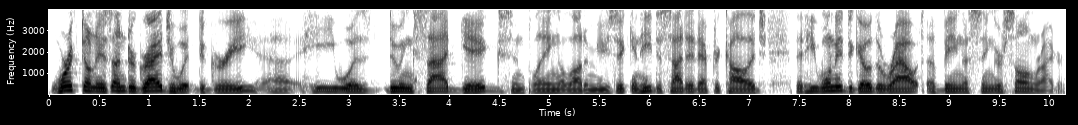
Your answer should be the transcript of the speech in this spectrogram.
worked on his undergraduate degree, uh, he was doing side gigs and playing a lot of music. And he decided after college that he wanted to go the route of being a singer songwriter.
